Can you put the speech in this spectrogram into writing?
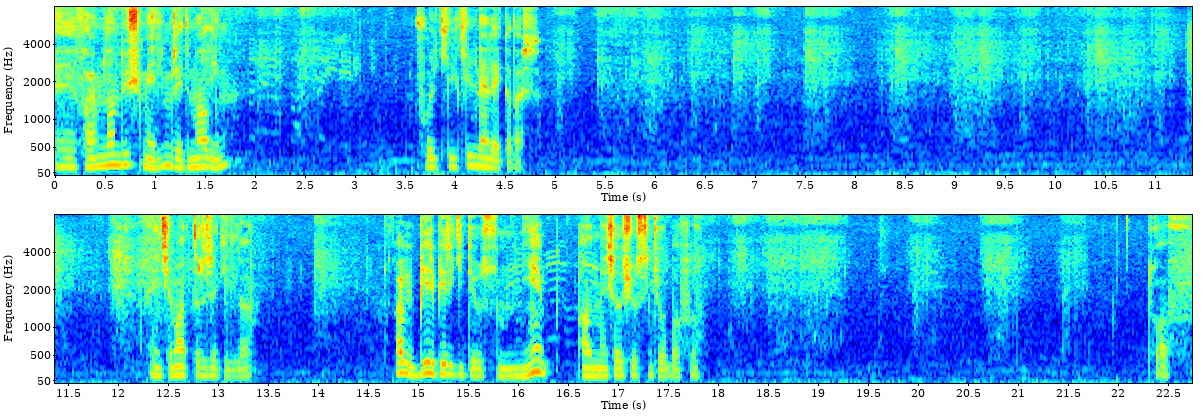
E, farmdan düşmeyelim. Redimi alayım. Full kill kill nereye kadar? Pençeme attıracak illa. Abi bir bir gidiyorsun. Niye almaya çalışıyorsun ki o buff'ı? Tuhaf.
